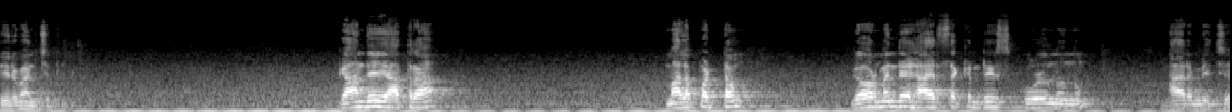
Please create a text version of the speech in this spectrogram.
തീരുമാനിച്ചിട്ടുണ്ട്. ഗാന്ധി യാത്ര മലപ്പട്ടം ഗവൺമെന്റ് ഹയർ സെക്കൻഡറി സ്കൂളിൽ നിന്നും ആരംഭിച്ച്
